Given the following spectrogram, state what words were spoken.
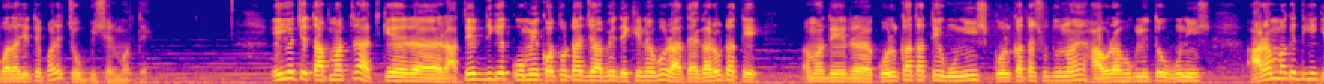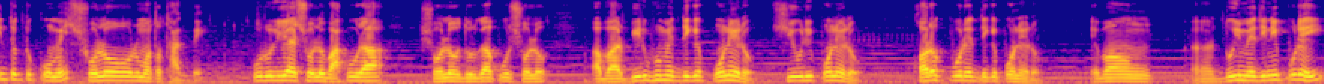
বলা যেতে পারে চব্বিশের মধ্যে। এই হচ্ছে তাপমাত্রা। আজকের রাতের দিকে কমে কতটা যাবে দেখে নেব। রাত এগারোটাতে আমাদের কলকাতাতে উনিশ, কলকাতা শুধু নয়, হাওড়া, হুগলিতেও উনিশ আরামবাগের দিকে কিন্তু একটু কমে ষোলোর মতো থাকবে। পুরুলিয়া ষোলো, বাঁকুড়া ষোলো, দুর্গাপুর ষোলো, আবার বীরভূমের দিকে পনেরো, সিউড়ি পনেরো, খড়গপুরের দিকে পনেরো এবং দুই মেদিনীপুরেই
